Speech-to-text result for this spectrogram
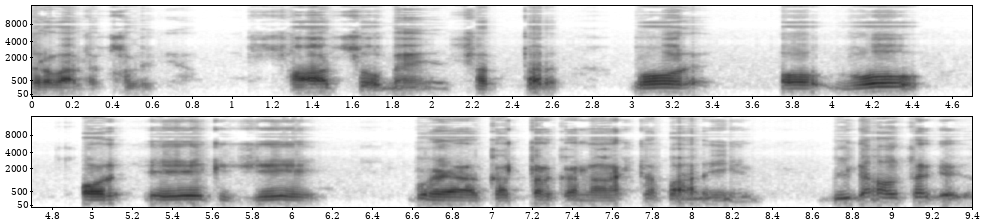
دروازہ کھول گیا سات سو میں ستر وہ وہ اور ایک یہ گویا کتر کا ناشتہ پانی بھی نہ ہو سکے گا۔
